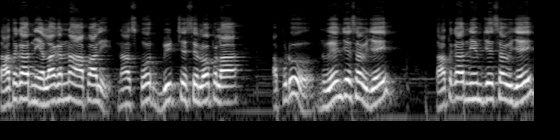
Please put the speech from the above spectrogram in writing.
తాతగారిని ఎలాగన్నా ఆపాలి. నా స్కోర్ బీట్ చేసే లోపల అప్పుడు నువ్వేం చేశావు విజయ్? తాతగారిని ఏం చేశావు విజయ్?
